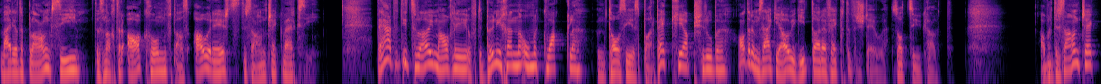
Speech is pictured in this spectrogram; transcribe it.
wäre ja der Plan gewesen, dass nach der Ankunft als allererstes der Soundcheck wäre gewesen. Dann hätten die zwei mal ein auf der Bühne rumgewackeln dem Tosi ein paar Becken abschrauben oder dem Sagi alle Gitarreffekte verstellen. So Zeug halt. Aber der Soundcheck,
